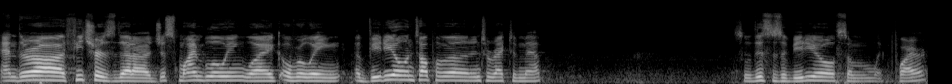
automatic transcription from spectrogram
and there are features that are just mind-blowing, like overlaying a video on top of an interactive map. So this is a video of some like fire.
